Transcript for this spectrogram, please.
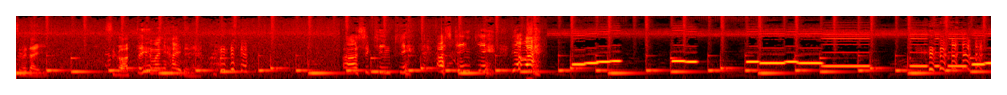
冷たい。すごいあっという間に入るね。足キンキン。足キンキン。やばい。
